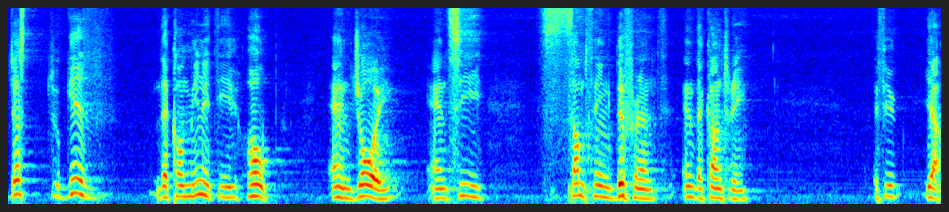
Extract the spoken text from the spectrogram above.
just to give the community hope and joy and see something different in the country. If you, yeah,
